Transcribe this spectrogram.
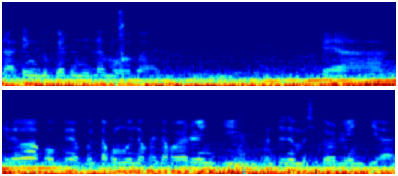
dating lugar nila mga buddy. Kaya ang ginawa ko, pinapunta ko muna kay Kuya Renji. Nandun naman si Kuya Renji at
